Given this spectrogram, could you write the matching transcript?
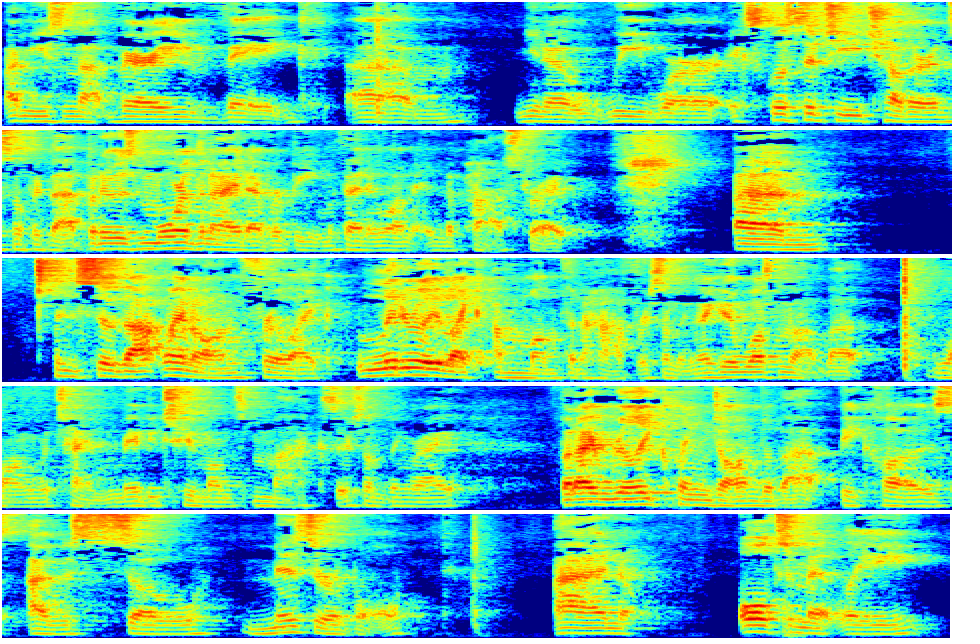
I'm using that very vague. Um, you know, we were exclusive to each other and stuff like that, but it was more than I had ever been with anyone in the past, right? Um, and so that went on for like, literally like a month and a half or something. Like it wasn't that, that long a time, maybe two months max or something, right? But I really clinged on to that because I was so miserable. And ultimately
